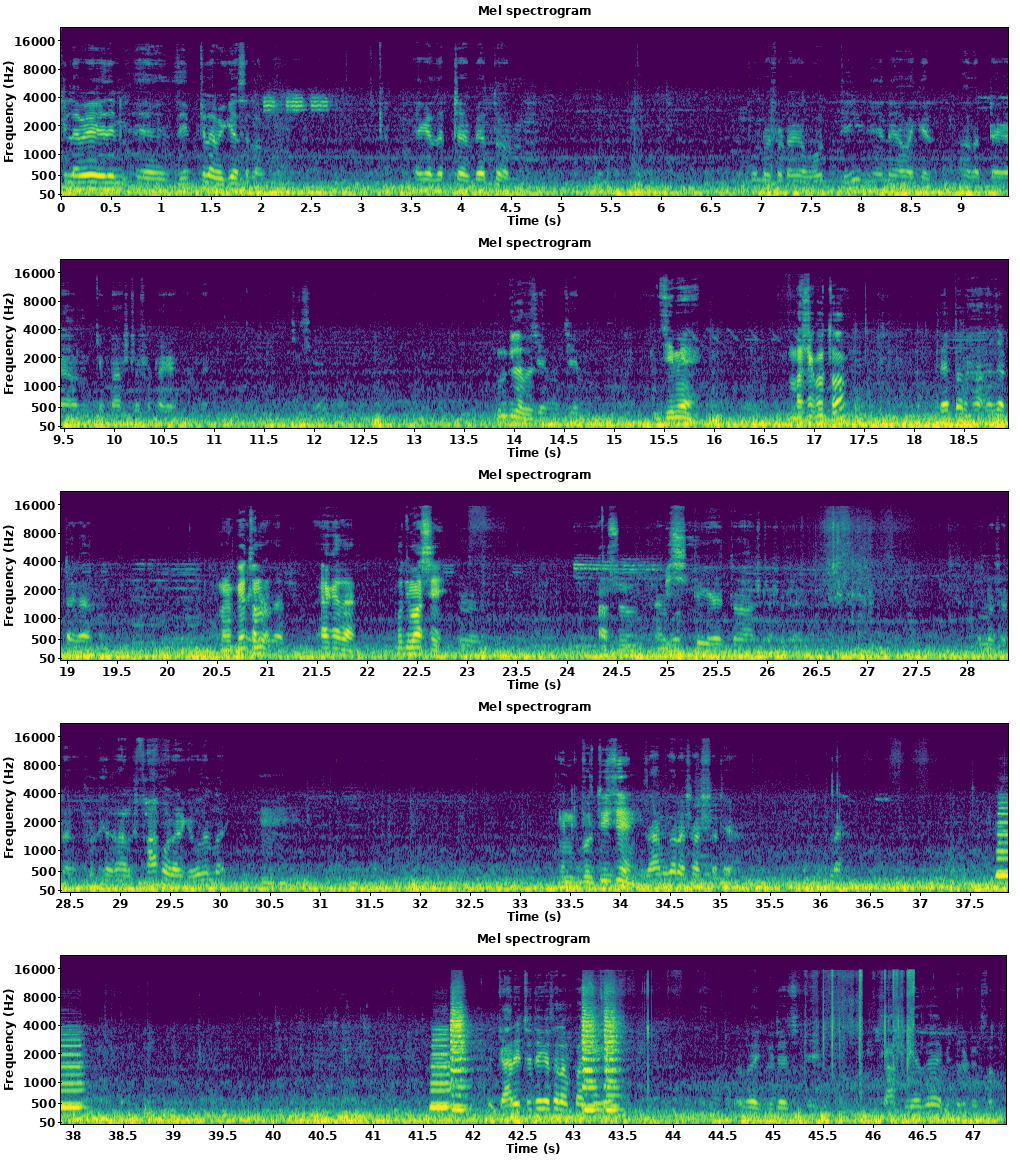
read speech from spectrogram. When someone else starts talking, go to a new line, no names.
Gym ক্লাবে গেছিলাম। এক হাজার টাকা বেতন। পনেরোশো টাকা ভর্তি এনে আমাকে হাজার টাকা আমাকে পাঁচশোশো টাকা করবে।
কোন ক্লাবে?
Gym gym.
জিমে? মাসে কত?
বেতন হাজার টাকা।
মানে বেতন
এক হাজার।
প্রতি মাসে?
আর
বেশি।
হয়তো আটশোশো টাকা। পনেরোশো টাকা আর ফাঁপড় আর কি বুঝেন না
ভর্তি হয়েছেন?
জাম করা সাতশো টাকা। না। গাড়ি গেছিলাম পার্কিংয়ে ভিতরে ঢুকছিলাম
